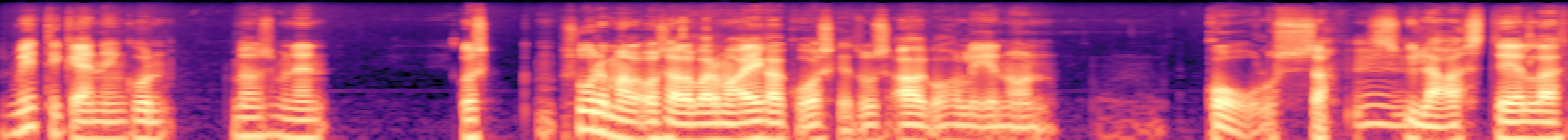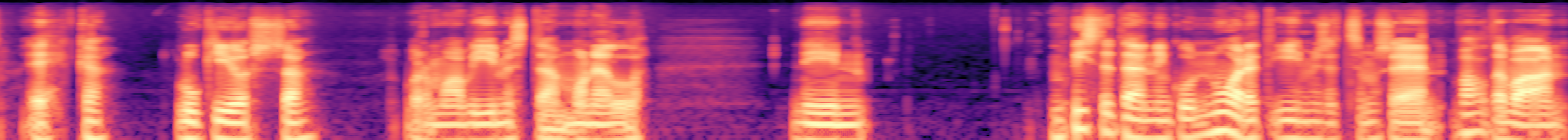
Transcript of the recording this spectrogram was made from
Miettikää, niin kun, me on semmoinen, koska suurimmalla osalla varmaan eka kosketus alkoholiin on koulussa, Mm. mm. yläasteella ehkä, lukiossa, varmaan viimeistään monella, niin me pistetään niin kuin nuoret ihmiset semmoiseen valtavaan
